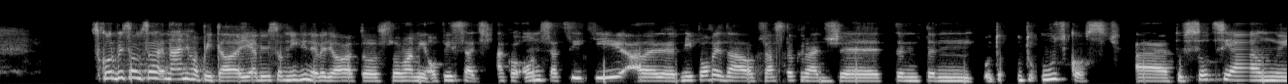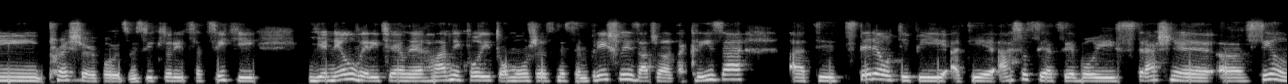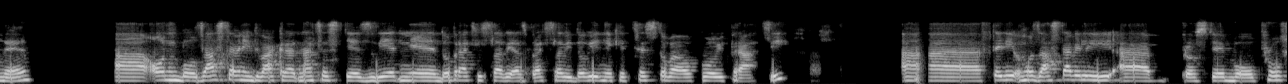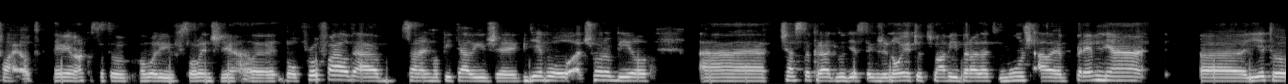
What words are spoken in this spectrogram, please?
Skôr by som sa na neho pýtala, ja by som nikdy nevedela to slovami opísať, ako on sa cíti, ale mi povedal častokrát, že ten, ten, tú, tú úzkosť a tú sociálny pressure, povedzme si, ktorý sa cíti, je neuveriteľné, hlavne kvôli tomu, že sme sem prišli, začala tá kríza a tie stereotypy a tie asociácie boli strašne uh, silné a on bol zastavený dvakrát na ceste z Viedne do Bratislavy a z Bratislavy do Viedne, keď cestoval kvôli práci. A vtedy ho zastavili a proste bol profiled. Neviem, ako sa to hovorí v Slovenčine, ale bol profiled a sa na neho pýtali, že kde bol a čo robil a častokrát ľudia si že no je to tmavý bradatý muž, ale pre mňa uh, je to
